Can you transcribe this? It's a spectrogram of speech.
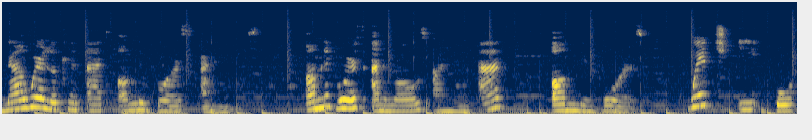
Now we're looking at omnivorous animals. Omnivorous animals are known as omnivores, which eat both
